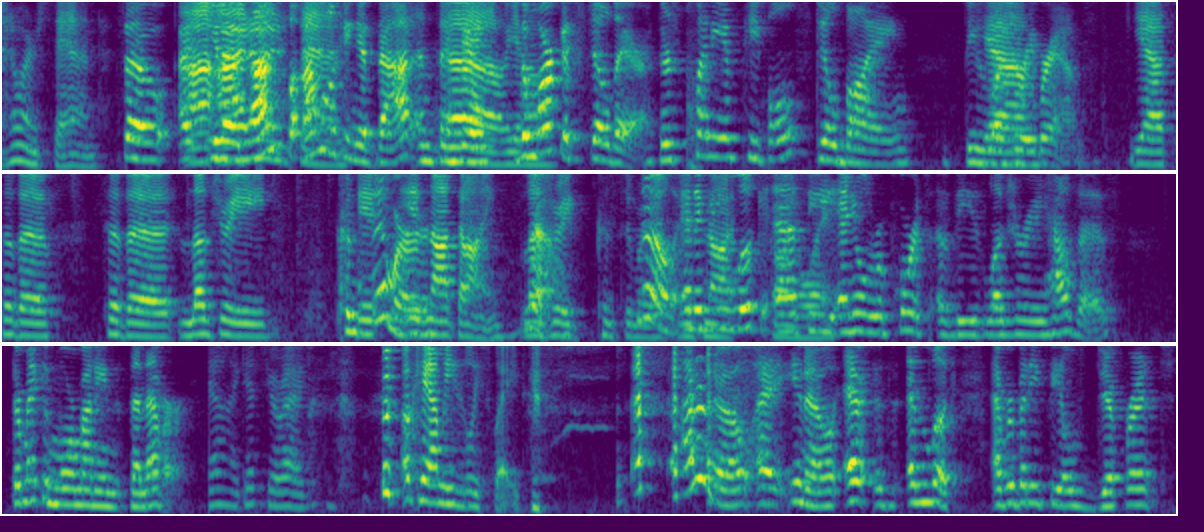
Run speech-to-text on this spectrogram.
I don't understand. So I, you know, I don't I'm, I'm looking at that and thinking Oh, yeah. the market's still there. There's plenty of people still buying these Yeah. luxury brands. Yeah, so the so the luxury Consumer is not dying. Luxury consumer. No, and if you look at away. the annual reports of these luxury houses, they're making more money than ever. yeah, I guess you're right. okay, I'm easily swayed. I don't know. I, you know, and look, everybody feels different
